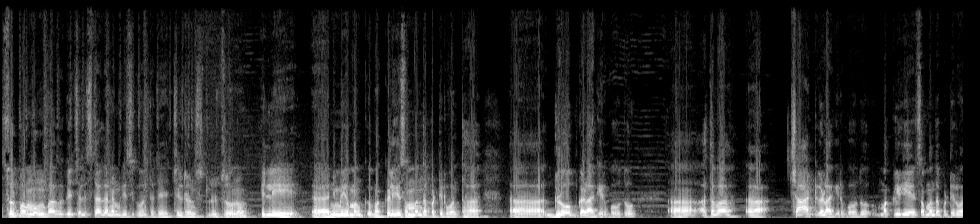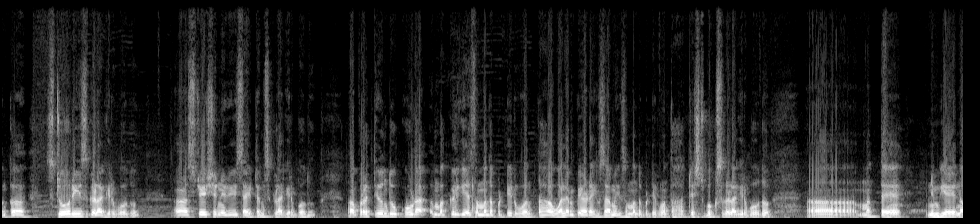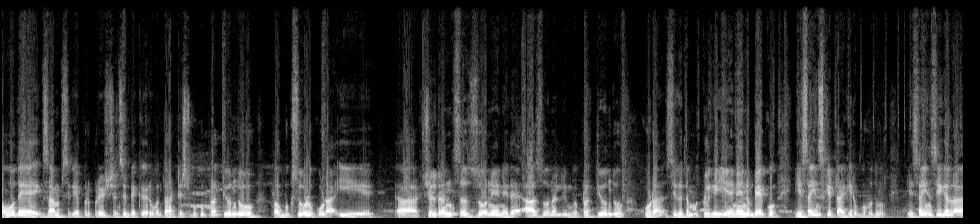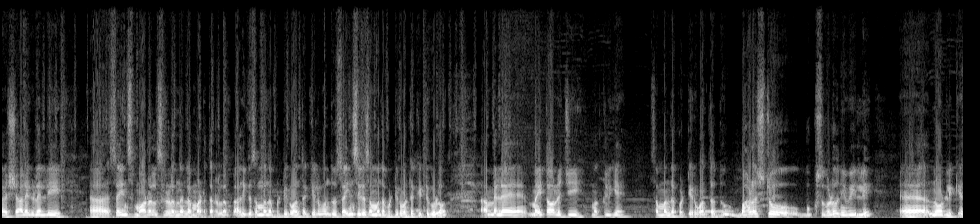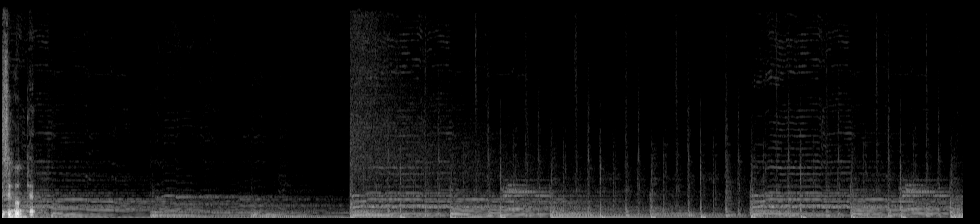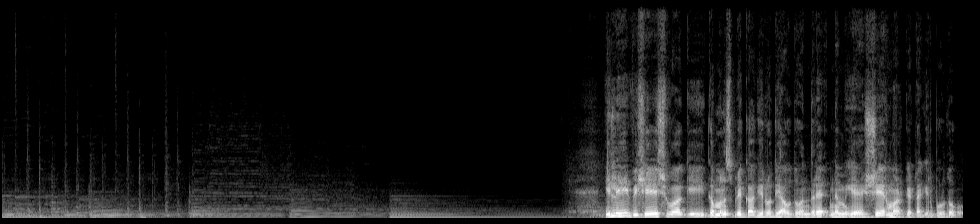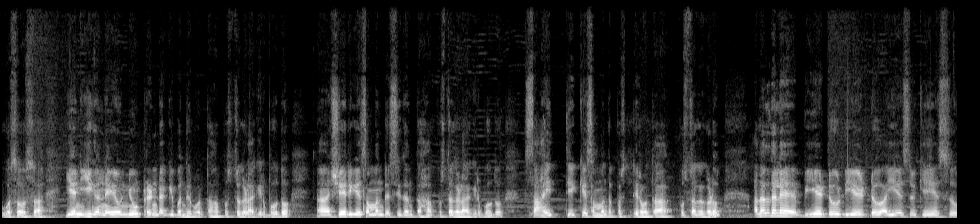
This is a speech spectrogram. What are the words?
ಸ್ವಲ್ಪ ಮುಂಭಾಗಕ್ಕೆ ಚಲಿಸಿದಾಗ ನಮಗೆ ಸಿಗುವಂಥದ್ದೇ ಚಿಲ್ಡ್ರನ್ಸ್ ಝೋನು ಇಲ್ಲಿ ನಿಮಗೆ ಮಕ್ ಮಕ್ಕಳಿಗೆ ಸಂಬಂಧಪಟ್ಟಿರುವಂತಹ ಗ್ಲೋಬ್ಗಳಾಗಿರ್ಬೋದು ಅಥವಾ ಚಾರ್ಟ್ಗಳಾಗಿರ್ಬೋದು ಮಕ್ಕಳಿಗೆ ಸಂಬಂಧಪಟ್ಟಿರುವಂತಹ ಸ್ಟೋರೀಸ್ಗಳಾಗಿರ್ಬೋದು ಸ್ಟೇಷನರೀಸ್ ಐಟಮ್ಸ್ಗಳಾಗಿರ್ಬೋದು ಪ್ರತಿಯೊಂದು ಕೂಡ ಮಕ್ಕಳಿಗೆ ಸಂಬಂಧಪಟ್ಟಿರುವಂತಹ ಒಲಿಂಪಿಯಾಡ್ ಎಕ್ಸಾಮಿಗೆ ಸಂಬಂಧಪಟ್ಟಿರುವಂತಹ ಟೆಕ್ಸ್ಟ್ ಬುಕ್ಸ್ಗಳಾಗಿರ್ಬೋದು ಮತ್ತೆ ನಿಮಗೆ ನವೋದಯ ಎಕ್ಸಾಮ್ಸ್ಗೆ ಪ್ರಿಪ್ರೇಷನ್ಸ್ಗೆ ಬೇಕಾಗಿರುವಂತಹ ಟೆಕ್ಸ್ಟ್ ಬುಕ್ ಪ್ರತಿಯೊಂದು ಬುಕ್ಸ್ಗಳು ಕೂಡ ಈ ಚಿಲ್ಡ್ರನ್ಸ್ ಝೋನ್ ಏನಿದೆ, ಆ ಝೋನಲ್ಲಿ ನಿಮ್ಗೆ ಪ್ರತಿಯೊಂದು ಕೂಡ ಸಿಗುತ್ತೆ. ಮಕ್ಕಳಿಗೆ ಏನೇನು ಬೇಕು ಈ ಸೈನ್ಸ್ ಕಿಟ್ ಆಗಿರಬಹುದು, ಈ ಸೈನ್ಸ್ ಈಗೆಲ್ಲ ಶಾಲೆಗಳಲ್ಲಿ ಸೈನ್ಸ್ ಮಾಡೆಲ್ಸ್ಗಳನ್ನೆಲ್ಲ ಮಾಡ್ತಾರಲ್ಲ ಅದಕ್ಕೆ ಸಂಬಂಧಪಟ್ಟಿರುವಂಥ ಕೆಲವೊಂದು ಸೈನ್ಸಿಗೆ ಸಂಬಂಧಪಟ್ಟಿರುವಂಥ ಕಿಟ್ಗಳು ಆಮೇಲೆ ಮೈಥಾಲಜಿ ಮಕ್ಕಳಿಗೆ ಸಂಬಂಧಪಟ್ಟಿರುವಂಥದ್ದು, ಬಹಳಷ್ಟು ಬುಕ್ಸ್ಗಳು ನೀವು ಇಲ್ಲಿ ನೋಡಲಿಕ್ಕೆ ಸಿಗುತ್ತೆ. ಇಲ್ಲಿ ವಿಶೇಷವಾಗಿ ಗಮನಿಸಬೇಕಾಗಿರೋದು ಯಾವುದು ಅಂದರೆ ನಮಗೆ ಶೇರ್ ಮಾರ್ಕೆಟ್ ಆಗಿರ್ಬೋದು, ಹೊಸ ಹೊಸ ಏನು ಈಗ ನ್ಯೂ ನ್ಯೂ ಟ್ರೆಂಡಾಗಿ ಬಂದಿರುವಂತಹ ಪುಸ್ತಕಗಳಾಗಿರ್ಬೋದು ಶೇರಿಗೆ ಸಂಬಂಧಿಸಿದಂತಹ ಪುಸ್ತಕಗಳಾಗಿರ್ಬೋದು, ಸಾಹಿತ್ಯಕ್ಕೆ ಸಂಬಂಧಪಟ್ಟಿರುವಂತಹ ಪುಸ್ತಕಗಳು. ಅದಲ್ಲದೆ B Ed D Ed I A S K S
